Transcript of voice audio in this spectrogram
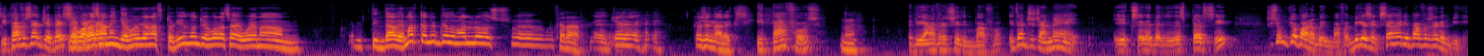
Η Πάφος ήταν και πέρσι. αγοράσαμε κατά- καινούργιο ένα αυτοκίνητο και αγόρασα εγώ ένα την τάδε μάρκα και πια τον άλλος ε, Ferrari. Ε, και ε, ποιος είναι να ρέξει. Η Πάφος, Ναι. επειδή αναφέρεις και την Πάφο, ήταν και για μέ οι ξένοι επενδυτές πέρσι και ήσουν πιο πάνω από την Πάφο. Μπήκε σε εξάδα, η Πάφος δεν μπήκε.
